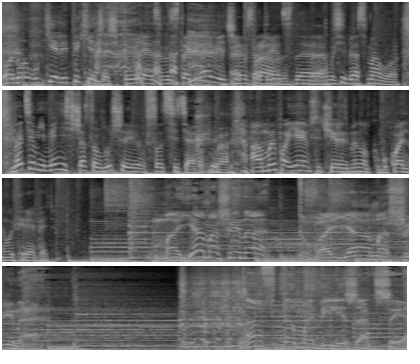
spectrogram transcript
Он у Келли Пике чаще появляется в Инстаграме, чем, соответственно, у себя самого. Но, тем не менее, сейчас он лучший в соцсетях. А мы появимся через минутку, буквально в эфире опять. Моя машина, твоя машина. Автомобилизация.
